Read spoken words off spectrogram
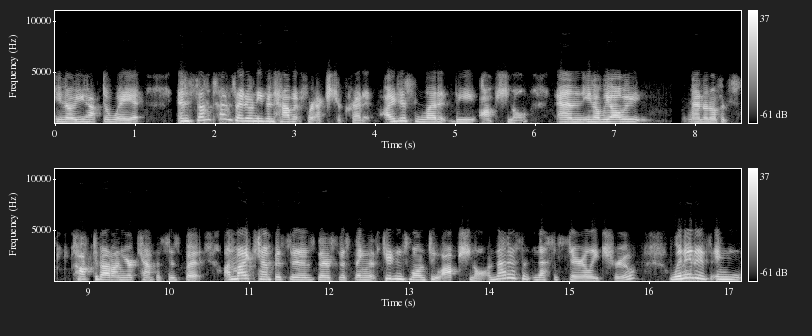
you know, you have to weigh it. And sometimes I don't even have it for extra credit. I just let it be optional. And you know, we always I don't know if it's talked about on your campuses, but on my campuses there's this thing that students won't do optional, and that isn't necessarily true. When it is in,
